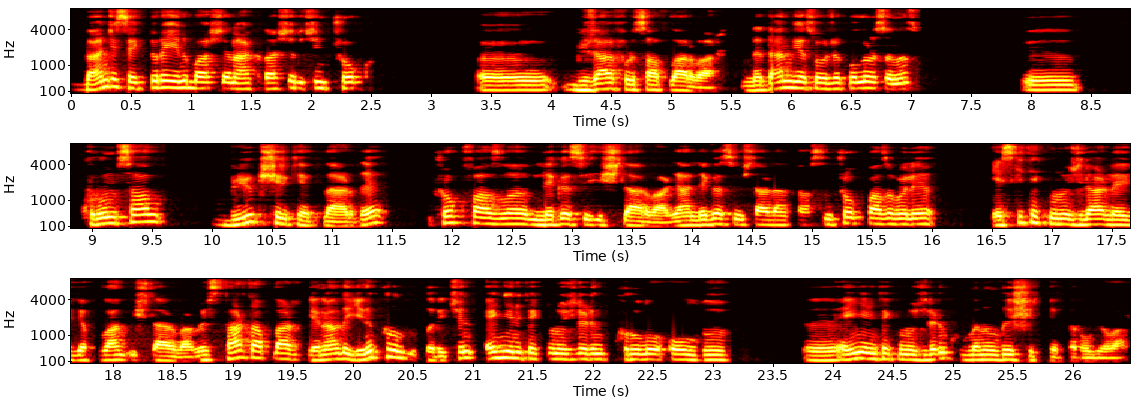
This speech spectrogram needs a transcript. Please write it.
bence sektöre yeni başlayan arkadaşlar için çok e, güzel fırsatlar var. Neden diye soracak olursanız e, kurumsal büyük şirketlerde çok fazla legacy işler var. Yani legacy işlerden kastım çok fazla böyle eski teknolojilerle yapılan işler var. Ve startuplar genelde yeni kuruldukları için en yeni teknolojilerin kurulu olduğu, e, en yeni teknolojilerin kullanıldığı şirketler oluyorlar.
